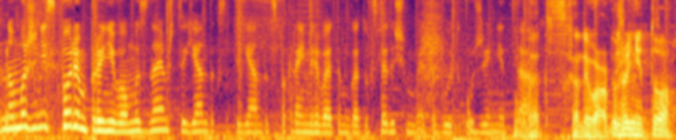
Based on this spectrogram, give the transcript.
Но мы же не спорим про него. Мы знаем, что Яндекс это Яндекс, по крайней мере, в этом году. В следующем это будет уже не так. это с. Уже не то.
